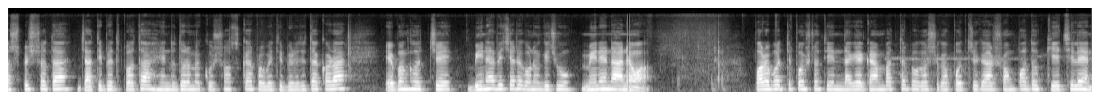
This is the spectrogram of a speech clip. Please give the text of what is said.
অস্পৃশ্যতা, জাতিভেদ প্রথা, হিন্দু ধর্মে কুসংস্কার, প্রভৃতি বিরোধিতা করা এবং হচ্ছে বিনা বিচারে কোনো কিছু মেনে না নেওয়া। পরবর্তী প্রশ্ন তিন দাগে গ্রামবার্তা প্রকাশক পত্রিকার সম্পাদক কে ছিলেন?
